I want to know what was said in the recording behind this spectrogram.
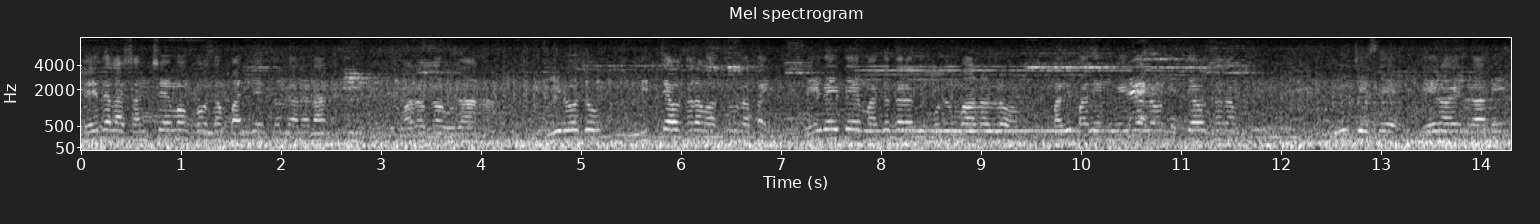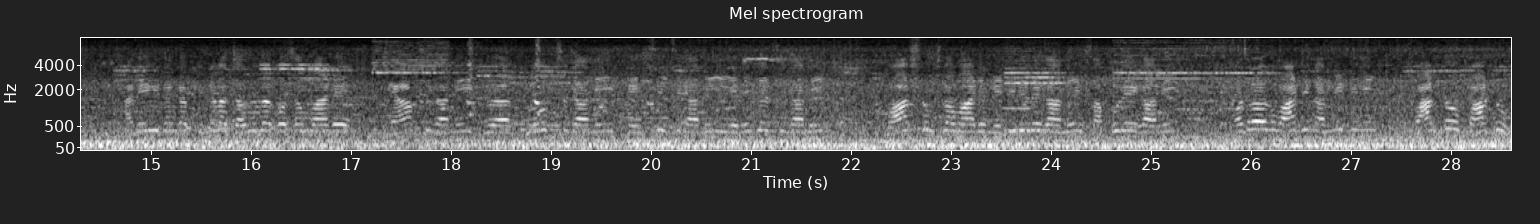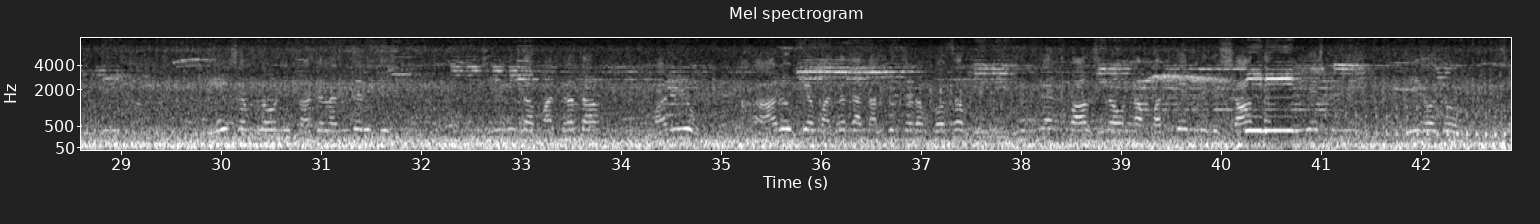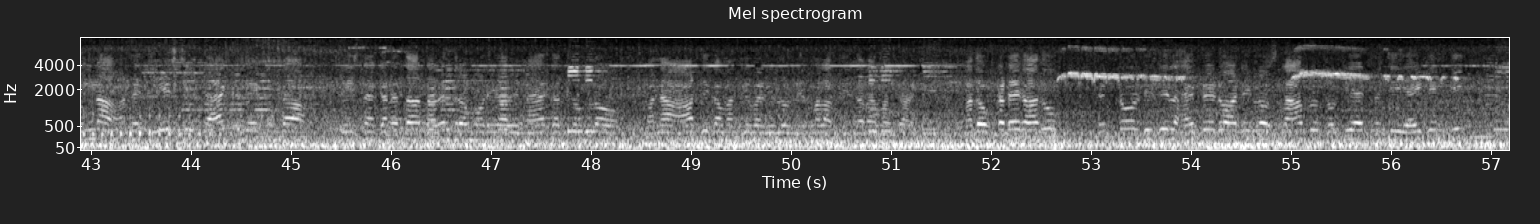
పేదల సంక్షేమం కోసం పనిచేస్తుంది అనడానికి మరొక ఉదాహరణ. ఈరోజు నిత్యావసర వస్తువులపై ఏదైతే మధ్యతరగతి కుటుంబాలలో పది పదిహేను వేలలో నిత్యావసరం యూజ్ చేసే హెయిర్ ఆయిల్ కానీ అదేవిధంగా పిల్లల చదువుల కోసం వాడే మ్యాప్స్ కానీ గ్లోబ్స్ కానీ పెన్సిల్స్ కానీ ఎరేజర్స్ కానీ వాష్రూమ్స్లో వాడే మెటీరియల్ కానీ సబ్బులే కానీ మొదలగు వాటిని అన్నిటినీ వాటితో పాటు దేశంలోని ప్రజలందరికీ జీవిత భద్రత మరియు ఆరోగ్య భద్రత కల్పించడం కోసం ఇన్సూరెన్స్ పాలసీలో ఉన్న పద్దెనిమిది శాతం జిఎస్టీని ఈరోజు సున్నా అంటే జిఎస్టీ ట్యాక్స్ లేకుండా చేసిన ఘనత నరేంద్ర మోడీ గారి నాయకత్వంలో మన ఆర్థిక మంత్రి నిర్మలా సీతారామన్ గారి. అది ఒక్కటే కాదు డీజిల్ హైబ్రిడ్ వాటిలో స్లాబ్లు ట్వంటీ ఎయిట్ నుంచి ఎయిటీన్కి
